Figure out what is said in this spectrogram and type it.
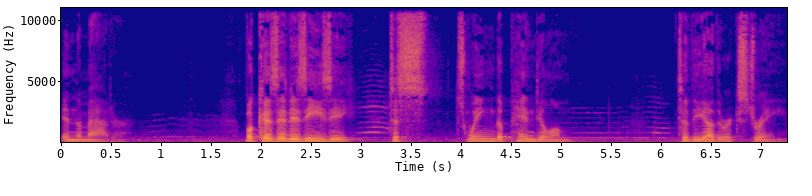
in the matter. Because it is easy to swing the pendulum to the other extreme.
